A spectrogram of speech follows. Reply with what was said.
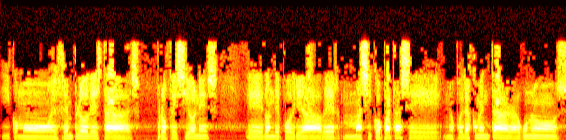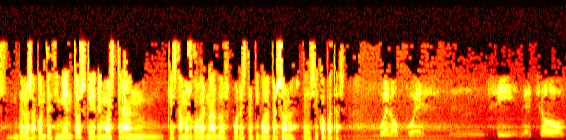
Y como ejemplo de estas profesiones eh, donde podría haber más psicópatas, eh, ¿nos podrías comentar algunos de los acontecimientos que demuestran que estamos gobernados por este tipo de personas, de psicópatas? Bueno, pues mmm, sí, de hecho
